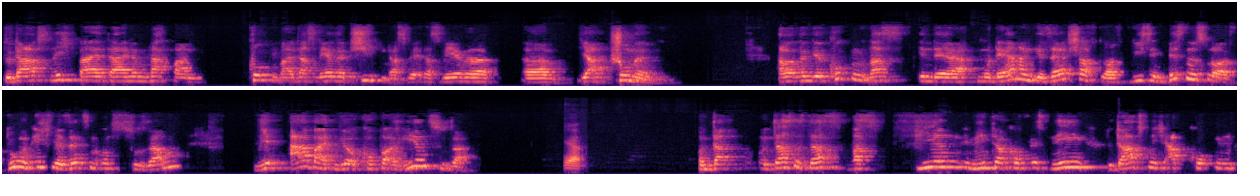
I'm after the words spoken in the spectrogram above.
Du darfst nicht bei deinem Nachbarn gucken, weil das wäre Cheaten, das wäre, das wäre äh, ja Schummeln. Aber wenn wir gucken, was in der modernen Gesellschaft läuft, wie es im Business läuft, du und ich, wir setzen uns zusammen, wir arbeiten, wir kooperieren zusammen. Ja. Und da, und das ist das, was vielen im Hinterkopf ist. Nee, du darfst nicht abgucken.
